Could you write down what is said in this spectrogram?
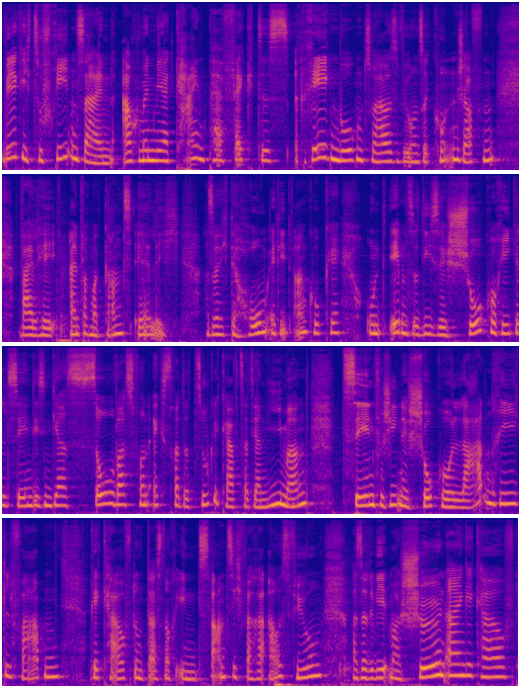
wirklich zufrieden sein, auch wenn wir kein perfektes Regenbogen zu Hause für unsere Kunden schaffen, weil hey, einfach mal ganz ehrlich, also wenn ich der Home Edit angucke und ebenso diese Schokoriegel sehen, die sind ja sowas von extra dazu gekauft, es hat ja niemand zehn verschiedene Schokoladenriegelfarben gekauft und das noch in 20-facher Ausführung. Also da wird mal schön eingekauft,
